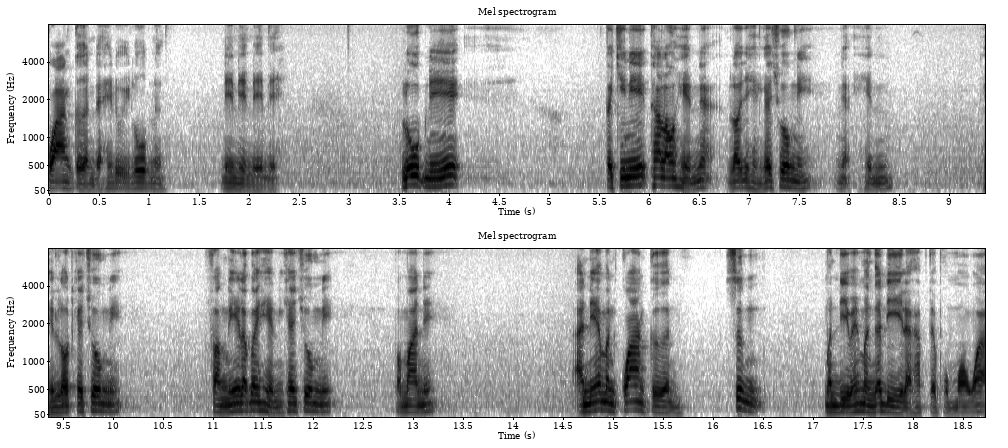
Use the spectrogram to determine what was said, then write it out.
กว้างเกินเดี๋ยวให้ดูอีกรูปหนึ่งนี่นี่นี่นี่รูปนี้ แต่ทีนี้ถ้าเราเห็นเนี่ย เราจะเห็นแค่ช่วงนี้ เนี่ยเห็น เห็นรถแค่ช่วงนี้ ฝั่งนี้เราก็เห็นแค่ช่วงนี้ ประมาณนี้ อันนี้มันกว้างเกิน ซึ่งมันดีไหมมันก็ดีแหละครับ แต่ผมมองว่า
